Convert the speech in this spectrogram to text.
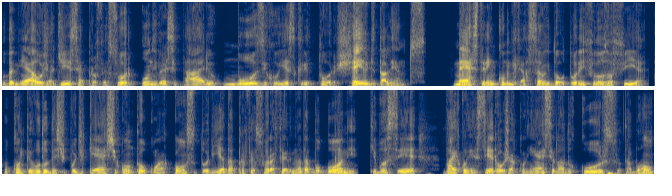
O Daniel, já disse, é professor universitário, músico e escritor cheio de talentos. Mestre em comunicação e doutor em filosofia. O conteúdo deste podcast contou com a consultoria da professora Fernanda Bogoni, que você vai conhecer ou já conhece lá do curso, tá bom?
